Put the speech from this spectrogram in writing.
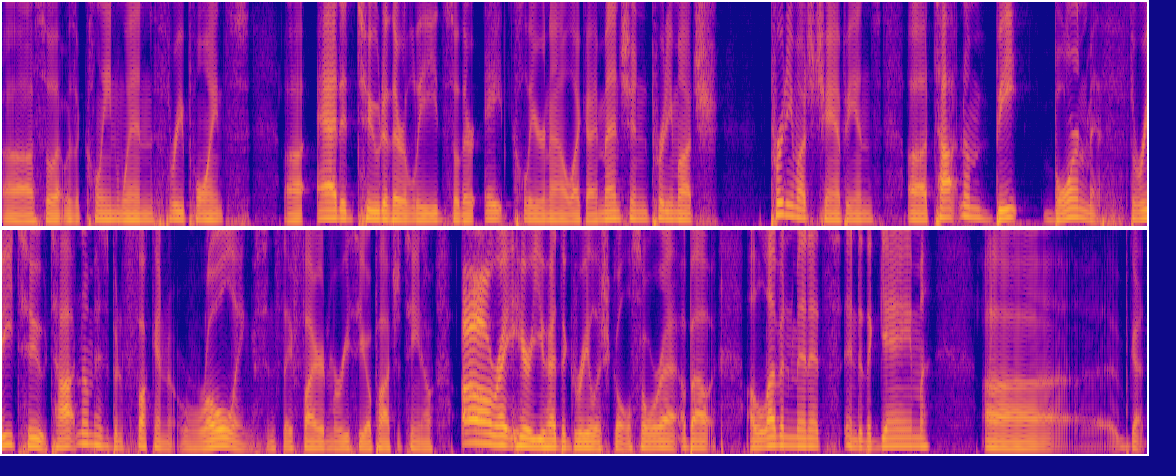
uh, so that was a clean win. Three points. Uh, added two to their lead, so they're eight clear now, like I mentioned. Pretty much pretty much champions. Uh, Tottenham beat Bournemouth 3 2. Tottenham has been fucking rolling since they fired Mauricio Pochettino. Oh, right here, you had the Grealish goal. So we're at about 11 minutes into the game. Uh, got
